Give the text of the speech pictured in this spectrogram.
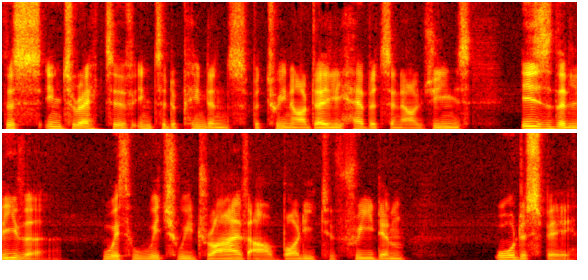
This interactive interdependence between our daily habits and our genes is the lever with which we drive our body to freedom or despair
